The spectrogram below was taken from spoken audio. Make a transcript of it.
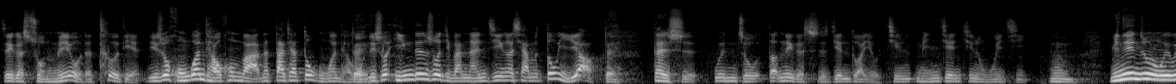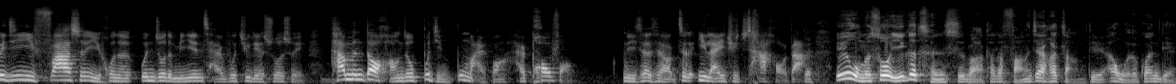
这个所没有的特点。你说宏观调控吧，那大家都宏观调控。你说银根说几吧，南京啊、厦门都一样。对，但是温州到那个时间段有金民间金融危机，嗯，民间金融危机一发生以后呢，温州的民间财富剧烈缩水，他们到杭州不仅不买房，还抛房。你想想，这个一来一去差好大。对，因为我们说一个城市吧，它的房价和涨跌，按我的观点，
